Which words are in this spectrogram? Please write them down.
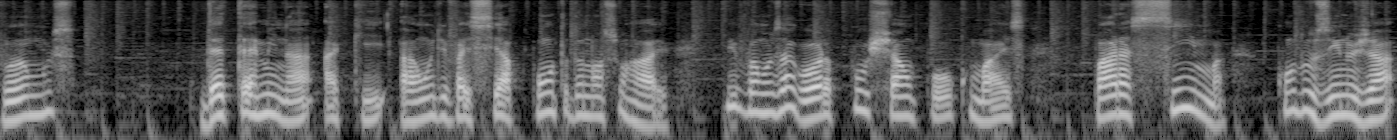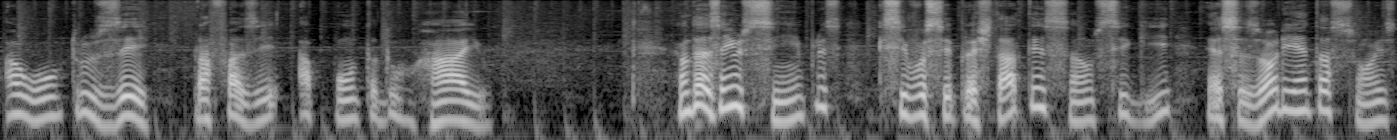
vamos determinar aqui aonde vai ser a ponta do nosso raio. E vamos agora puxar um pouco mais para cima, conduzindo já ao outro Z para fazer a ponta do raio. É um desenho simples que se você prestar atenção, seguir essas orientações,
